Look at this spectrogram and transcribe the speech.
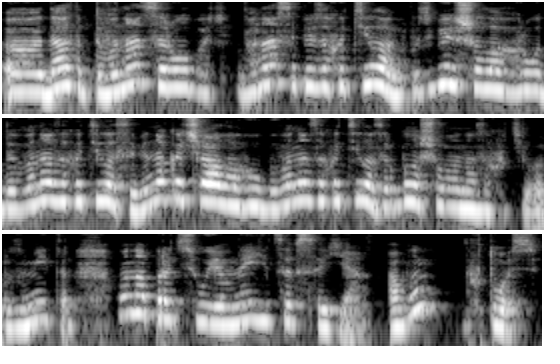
Е, да, тобто вона це робить. Вона собі захотіла, збільшила груди, вона захотіла собі, накачала губи, вона захотіла, зробила, що вона захотіла, розумієте? Вона працює, в неї це все є. А ви хтось,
